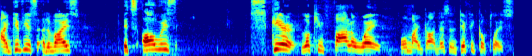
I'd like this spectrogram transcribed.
I give you advice. It's always scared, looking far away. Oh my God, this is a difficult place.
